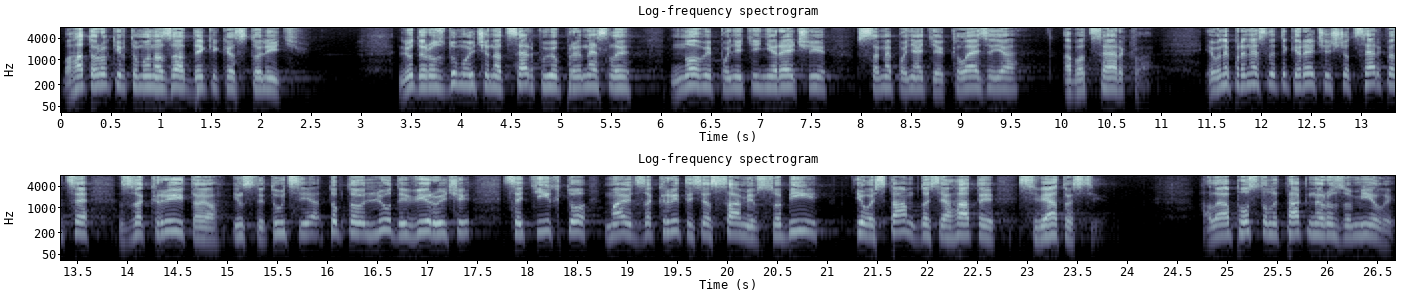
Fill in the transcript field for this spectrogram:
Багато років тому назад, декілька століть, люди, роздумуючи над церквою, принесли нові понятійні речі в саме поняття еклезія або церква. І вони принесли такі речі, що церква це закрита інституція, тобто люди, віруючі, це ті, хто мають закритися самі в собі і ось там досягати святості. Але апостоли так не розуміли.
